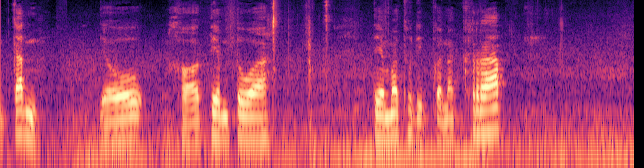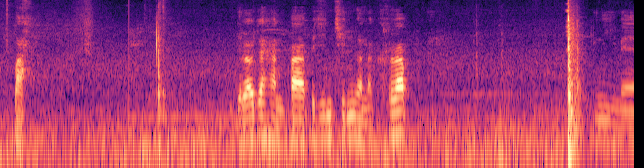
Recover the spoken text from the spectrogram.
ำกัน เดี๋ยวขอเตรียมตัว เตรียมวัตถุดิบก่อนนะครับไปเดี๋ยวเราจะหั่นปลาไปชิ้นๆก่อนนะครับ นี่แม่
